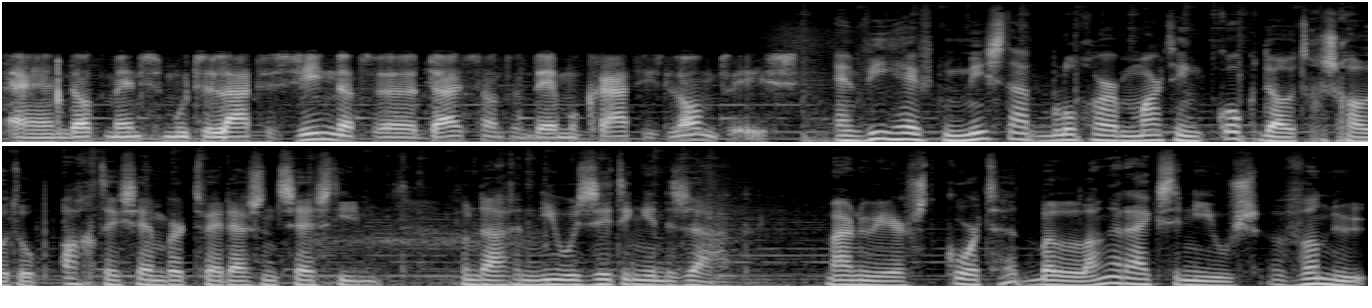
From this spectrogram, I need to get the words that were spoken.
En dat mensen moeten laten zien dat uh, Duitsland een democratisch land is. En wie heeft misdaadblogger Martin Kok doodgeschoten op 8 december 2016? Vandaag een nieuwe zitting in de zaak. Maar nu eerst kort het belangrijkste nieuws van nu.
